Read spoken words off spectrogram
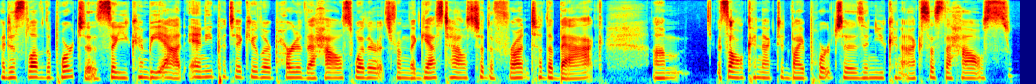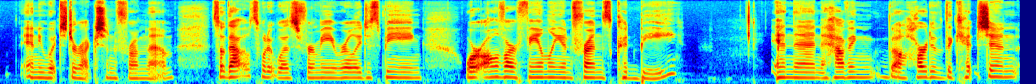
I just love the porches. So you can be at any particular part of the house, whether it's from the guest house to the front to the back. Um, it's all connected by porches, and you can access the house any which direction from them. So that was what it was for me, really just being where all of our family and friends could be. And then having the heart of the kitchen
